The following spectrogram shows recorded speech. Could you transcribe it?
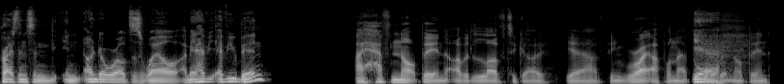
presence in in underworlds as well. I mean, have you have you been? I have not been. I would love to go. Yeah, I've been right up on that border, Yeah. but not been.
